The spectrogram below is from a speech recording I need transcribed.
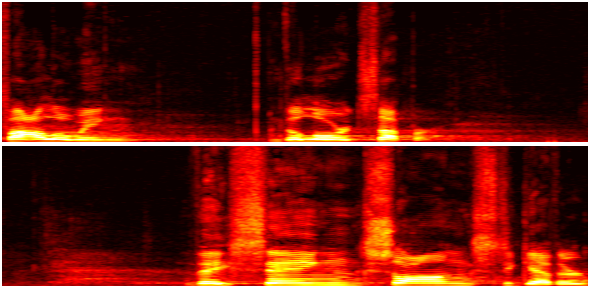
following the Lord's Supper, they sang songs together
